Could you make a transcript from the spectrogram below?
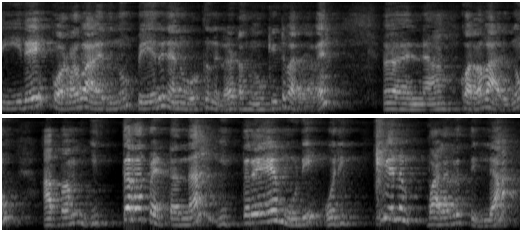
തീരെ കുറവായിരുന്നു. പേര് ഞാൻ ഓർക്കുന്നില്ല കേട്ടോ. നോക്കിയിട്ട് പറയാവേ. പിന്നെ കുറവായിരുന്നു. അപ്പം ഇത്ര പെട്ടെന്ന് ഇത്രയും മുടി ഒരിക്കലും വളരത്തില്ല.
